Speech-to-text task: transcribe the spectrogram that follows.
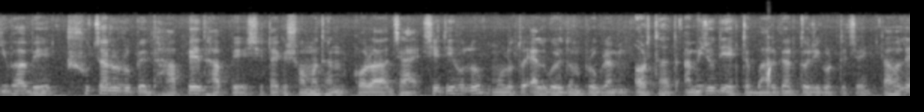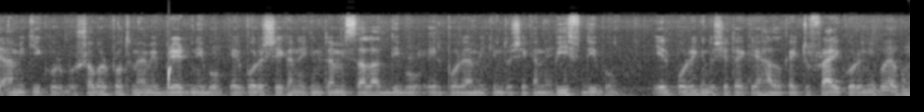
কীভাবে সুচারুরূপে ধাপে ধাপে সেটাকে সমাধান করা যায়, সেটি হলো মূলত অ্যালগোরিদম প্রোগ্রামিং। অর্থাৎ আমি যদি একটা বার্গার তৈরি করতে চাই, তাহলে আমি কি করব? সবার প্রথমে আমি ব্রেড নিব, এরপরে সেখানে কিন্তু আমি সালাদ দিব, এরপরে আমি কিন্তু সেখানে বিফ দিব। এরপরে কিন্তু সেটাকে হালকা একটু ফ্রাই করে নিব এবং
